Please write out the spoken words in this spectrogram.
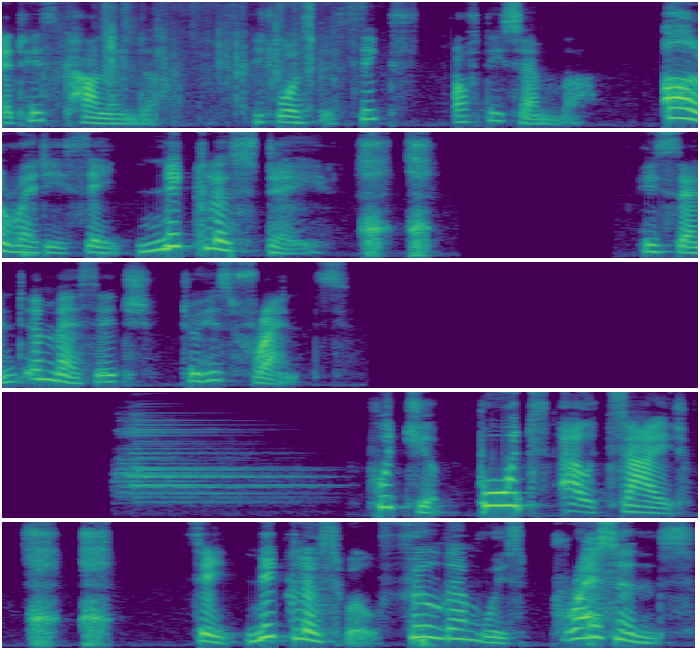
at his calendar. It was the 6th of December. Already St. Nicholas Day. He sent a message to his friends. Put your boots outside. St. Nicholas will fill them with presents.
